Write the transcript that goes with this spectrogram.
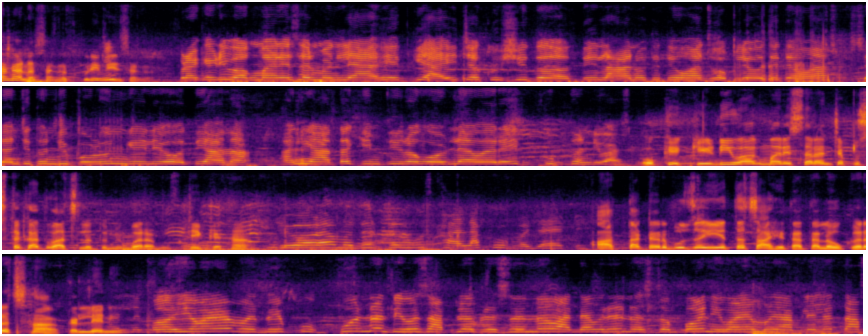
सांगा ना सांगा. कुणी बी सांगा? प्रकेडी वाघमारे सर म्हणले आहेत की आईच्या खुशीत ते लहान होते तेव्हा झोपले होते तेव्हा. त्यांची थंडी पळून गेली होती आणि. आणि आता किमती रोग ओढल्यावरही खूप थंडी वाजते. ओके के डी वाघमारे सरांच्या पुस्तकात वाचलं तुम्ही. बरोबर ठीक आहे हां. हिवाळ्यामध्ये टरबूज खायला खूप मजा येते. आता टरबूज येतच आहेत आता लवकरच हां. कल्याणी? अ, हिवाळ्यामध्ये पू- पूर्ण दिवस आपलं प्रसन्न वातावरण असतं पण हिवाळ्यामुळे आपल्याला ताप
